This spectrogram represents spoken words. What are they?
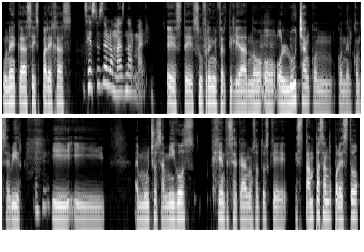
una de cada seis parejas... Sí, esto es de lo más normal. Este, sufren infertilidad, ¿no? o, luchan con, con, el concebir. y, y hay muchos amigos, gente cercana a nosotros que están pasando por esto,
